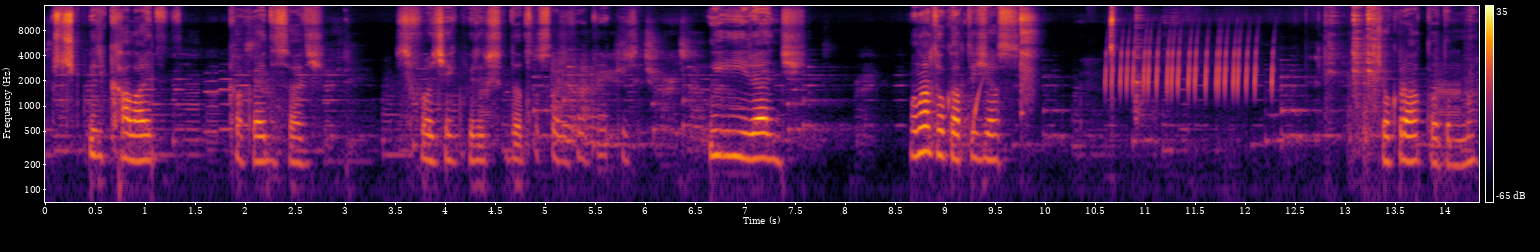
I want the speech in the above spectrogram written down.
$65. Küçük bir kalaydı. Kakaydı sadece. Sıfır çek bir suda tasarruf etmek güzel. Charge that. Bu iğrenç. Buna tokatlayacağız. Çok rahatladın mı?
